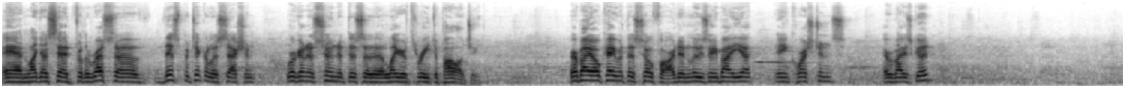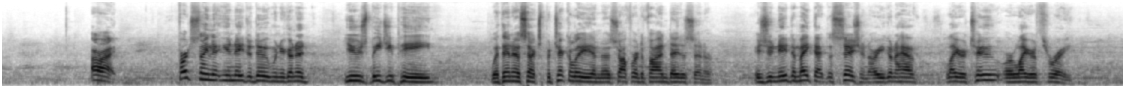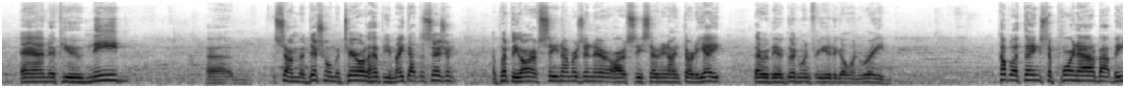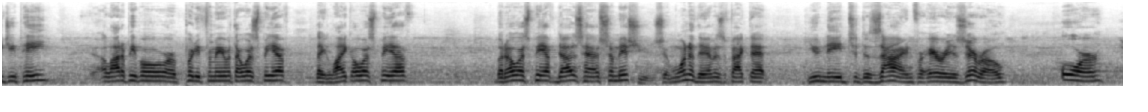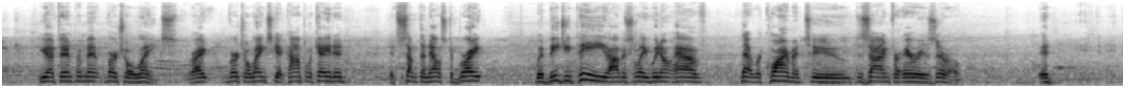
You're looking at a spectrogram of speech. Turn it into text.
And like I said, for the rest of this particular session, we're going to assume that this is a layer 3 topology. Everybody okay with this so far? I didn't lose anybody yet? Any questions? Everybody's good? All right. First thing that you need to do when you're going to use BGP with NSX, particularly in the software defined data center, is you need to make that decision. Are you going to have layer two or layer three? And if you need um, some additional material to help you make that decision, I put the RFC numbers in there, RFC 7938. That would be a good one for you to go and read. A couple of things to point out about BGP. A lot of people are pretty familiar with OSPF. They like OSPF. But OSPF does have some issues. And one of them is the fact that you need to design for Area Zero or you have to implement virtual links, right? Virtual links get complicated. It's something else to break. With BGP, obviously, we don't have that requirement to design for Area Zero. It,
